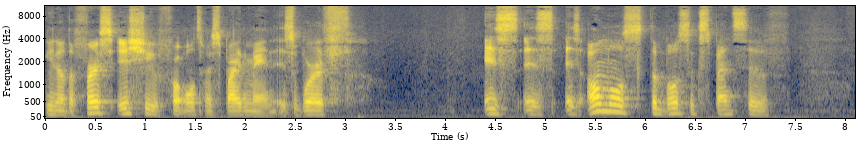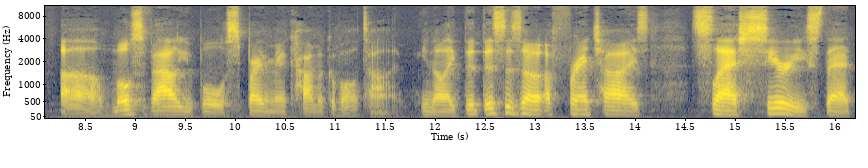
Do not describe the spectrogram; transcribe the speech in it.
you know, the first issue for Ultimate Spider Man is worth is is is almost the most expensive, uh, most valuable Spider Man comic of all time. You know, like th- this is a, a franchise slash series that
